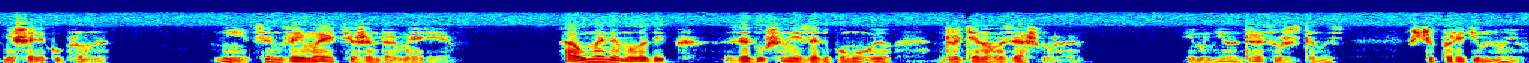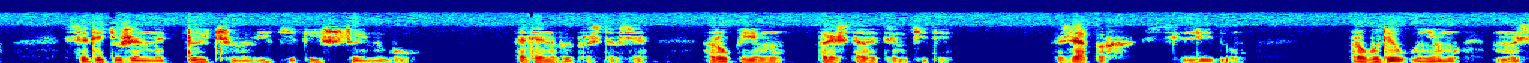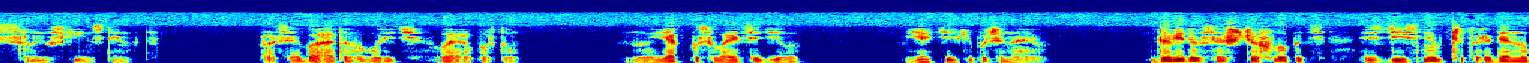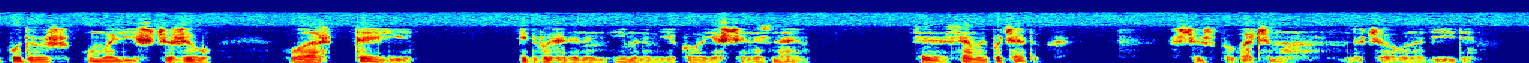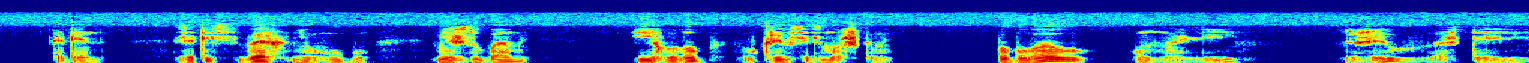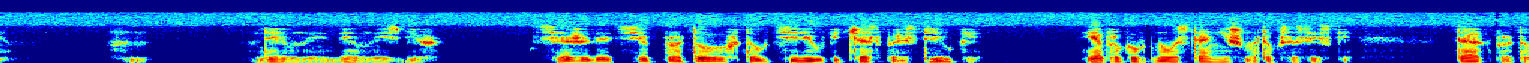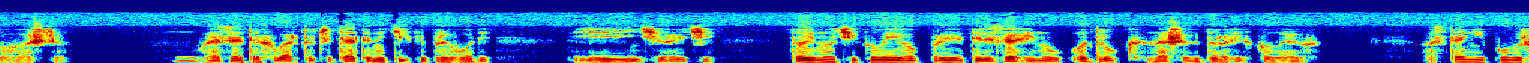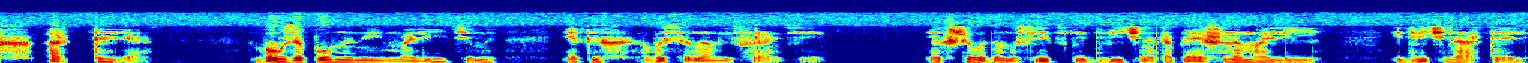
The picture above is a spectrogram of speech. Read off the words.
Мішеля Купрона? Ні, цим займається жандармерія. А у мене молодик задушений за допомогою дротяного зашморга. І мені одразу ж здалось, що переді мною сидить уже не той чоловік, який щойно був. Каден випростався, руки йому перестали тремтіти. Запах сліду пробудив у ньому мисливський інстинкт. Про це багато говорять в аеропорту. Ну, як посувається діло? Я тільки починаю. Довідався, що хлопець здійснив чотириденну подорож у Малі, що жив у Артелі, під вигаданим іменем якого я ще не знаю. Це самий початок. Що ж побачимо, до чого воно дійде. Каден затис верхню губу між зубами, і його лоб вкрився зморшками. Побував у Малі, жив в артелі. Дивний, дивний збіг. Це ж йдеться про того, хто вцілів під час перестрілки. Я проковтнув останній шматок сосиски. Так, про того, а що? В газетах варто читати не тільки пригоди, є й інші речі. Той ночі, коли його приятель загинув од рук наших дорогих колег, останній поверх артеля був заповнений малійцями, яких висилали із Франції. Якщо в одному слідстві двічі натрапляєш на малі і двічі на артель.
